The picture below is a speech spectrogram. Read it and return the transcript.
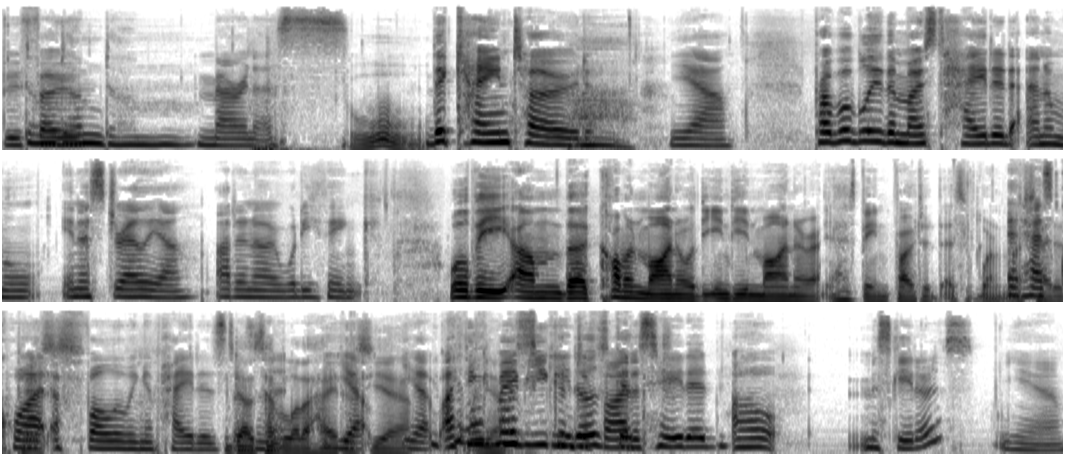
Bufo dum. marinus. Ooh. The cane toad. yeah. Probably the most hated animal in Australia. I don't know. What do you think? Well, the um the common myna or the Indian myna has been voted as one of the It most has hated quite pests. a following of haters. It does doesn't have a lot of haters, Yep, yeah. yep. I I think like maybe you can mosquitoes divide get us. hated, Oh, mosquitoes? Yeah,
